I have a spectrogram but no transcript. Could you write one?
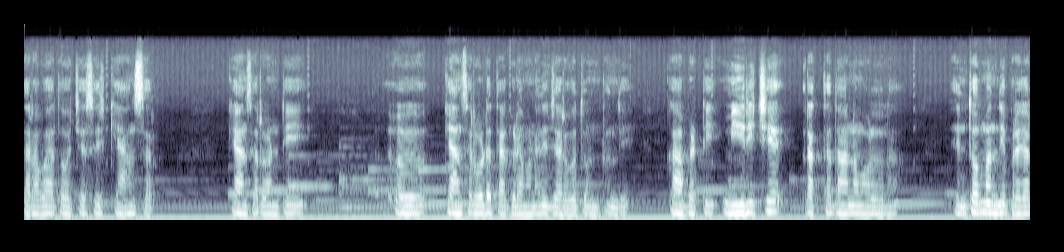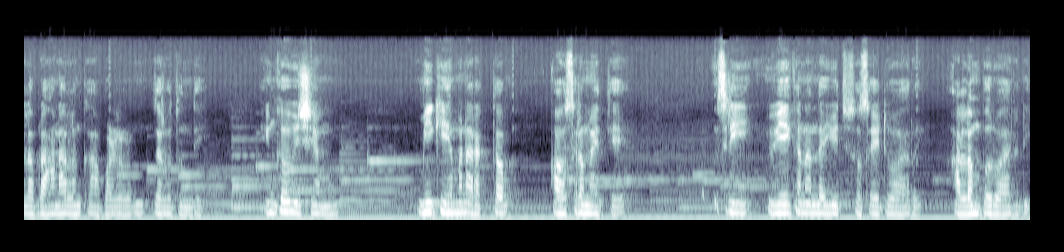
తర్వాత వచ్చేసి క్యాన్సర్. క్యాన్సర్ వంటి క్యాన్సర్ కూడా తగ్గడం అనేది జరుగుతుంటుంది. కాబట్టి మీరిచ్చే రక్తదానం వలన ఎంతోమంది ప్రజల ప్రాణాలను కాపాడడం జరుగుతుంది. ఇంకో విషయము మీకు ఏమైనా రక్తం అవసరమైతే శ్రీ వివేకానంద యూత్ సొసైటీ వారు అల్లంపూర్ వారిని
